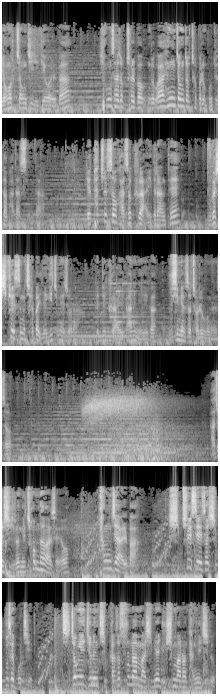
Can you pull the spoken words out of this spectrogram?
영업 정지 2개월과 형사적 처벌과 행정적 처벌을 모두 다 받았습니다. 그래서 파출소 가서 그 아이들한테 누가 시켜있으면 제발 얘기 좀 해줘라. 그때 그 아이가 하는 얘기가 웃으면서 저를 보면서 아저씨 이런 일 처음 당하세요. 황제 알바 17세에서 19세 모집 지정해주는 집 가서 술만 마시면 60만 원 당일 지급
